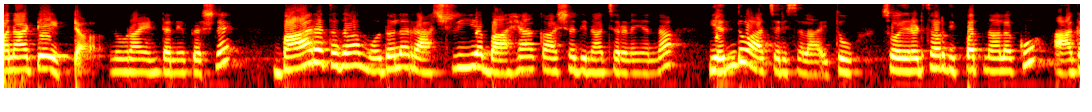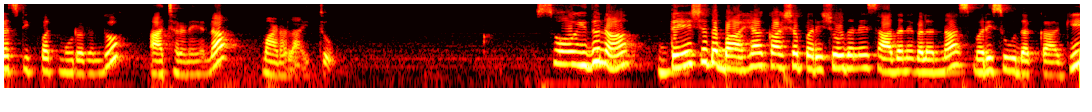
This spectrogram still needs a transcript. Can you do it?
one nought eight ನೂರ ಎಂಟನೇ ಪ್ರಶ್ನೆ. ಭಾರತದ ಮೊದಲ ರಾಷ್ಟ್ರೀಯ ಬಾಹ್ಯಾಕಾಶ ದಿನಾಚರಣೆಯನ್ನ ಎಂದು ಆಚರಿಸಲಾಯಿತು. ಸೊ ಎರಡ್ ಸಾವಿರದ ಇಪ್ಪತ್ನಾಲ್ಕು ಆಗಸ್ಟ್ ಇಪ್ಪತ್ತ್ ಮೂರರಂದು ಆಚರಣೆಯನ್ನ ಮಾಡಲಾಯಿತು. ಸೊ ಇದನ್ನ ದೇಶದ ಬಾಹ್ಯಾಕಾಶ ಪರಿಶೋಧನೆ ಸಾಧನೆಗಳನ್ನ ಸ್ಮರಿಸುವುದಕ್ಕಾಗಿ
